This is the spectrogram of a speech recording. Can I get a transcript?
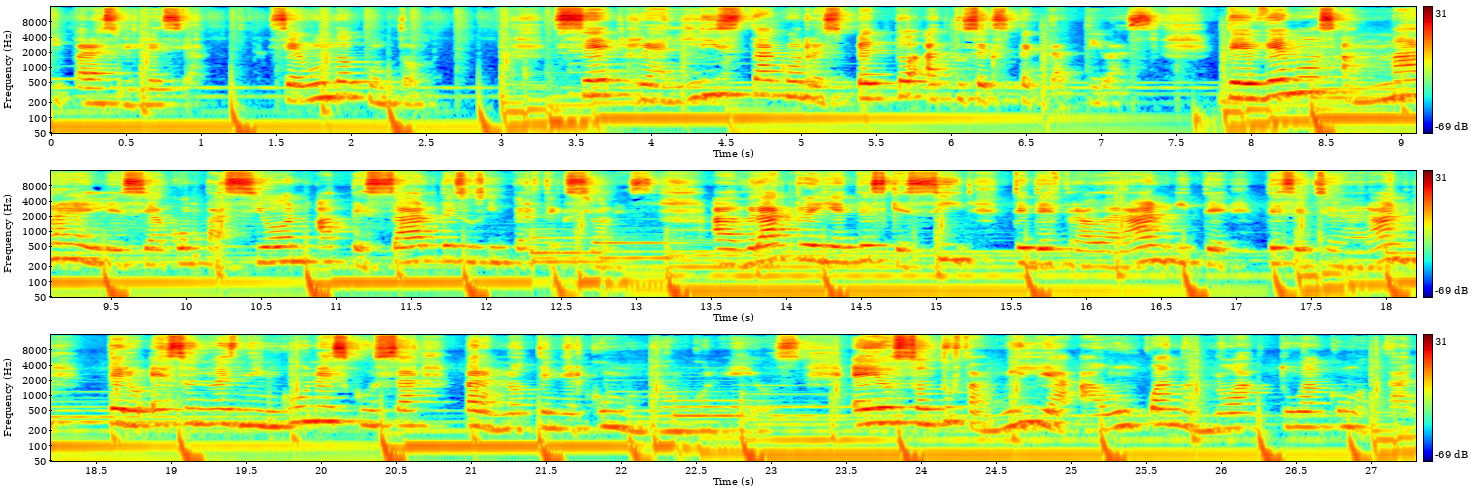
y para su iglesia. Segundo punto, Sé realista con respecto a tus expectativas. Debemos amar a la iglesia con pasión a pesar de sus imperfecciones. Habrá creyentes que sí te defraudarán y te decepcionarán, pero eso no es ninguna excusa para no tener comunión con ellos. Ellos son tu familia aun cuando no actúan como tal.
